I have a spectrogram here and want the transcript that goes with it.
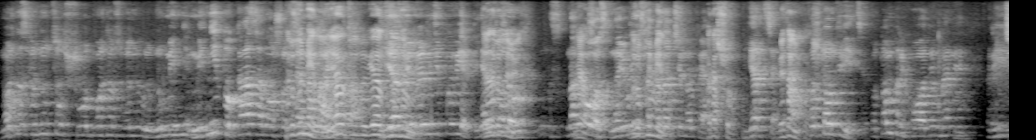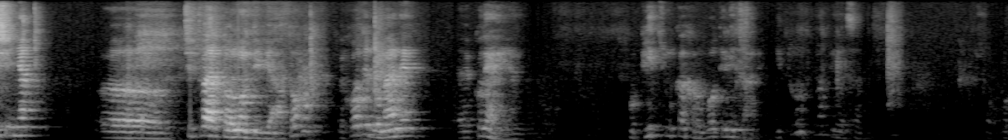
можна звернутися в суд, можна звернутися. Ну мені мені доказано, що Зрозуміло, це я- нормально. я я, зрозумів. ви мені повірте. Я, Я не зрозумів. На Ясно. пост, на юриста Зрозуміло. чи на треба. Хорошо. Я це. Миколаївич, Потім дивіться, потім приходить в мене рішення е, 4.09, приходить до мене е, колегія по підсумках роботи лікарні. І тут написано, що по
